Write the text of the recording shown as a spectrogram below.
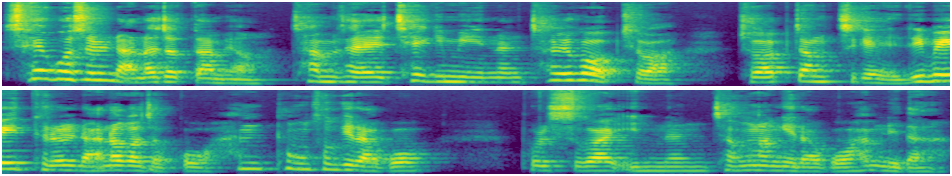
세 곳을 나눠줬다며 참사에 책임이 있는 철거업체와 조합장 측에 리베이트를 나눠 가졌고 한통속이라고 볼 수가 있는 정황이라고 합니다.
